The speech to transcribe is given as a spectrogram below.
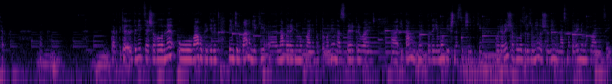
так. Так, так таке, дивіться. Дивіться, що головне увагу приділіть тим тюльпанам, які е, на передньому плані, тобто вони у нас перекривають, е, і там ми додаємо більш насичені такі кольори, щоб було зрозуміло, що він у нас на передньому плані цей.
